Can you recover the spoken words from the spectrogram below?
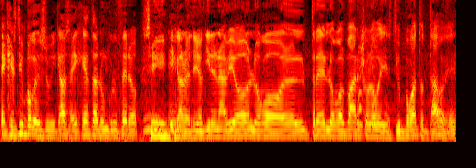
Es que estoy un poco desubicado, sabéis que he estado en un crucero. Sí. Y claro, he tenido que ir en avión, luego el tren, luego el barco, luego... Y estoy un poco atontado, ¿eh?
